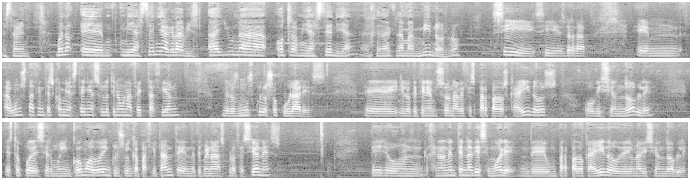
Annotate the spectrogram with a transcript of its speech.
está bien. Bueno, eh, miastenia gravis, hay una otra miastenia, en general que llaman minos, ¿no? Sí, sí, es verdad. Eh, algunos pacientes con miastenia solo tienen una afectación de los músculos oculares eh, y lo que tienen son a veces párpados caídos o visión doble. Esto puede ser muy incómodo, incluso incapacitante en determinadas profesiones pero generalmente nadie se muere de un párpado caído o de una visión doble.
